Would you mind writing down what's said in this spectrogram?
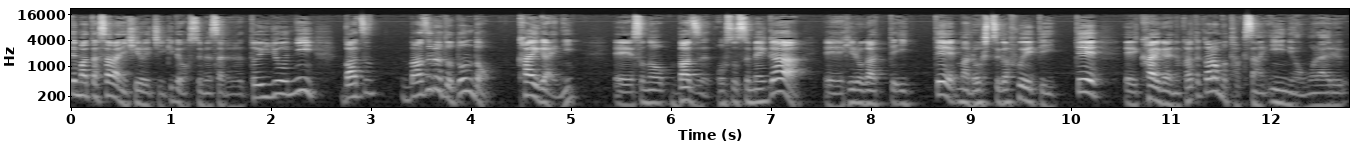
でまたさらに広い地域でおすすめされるというようにバズバズるとどんどん海外に、えー、そのバズおすすめが、えー、広がっていって、まあ、露出が増えていって、えー、海外の方からもたくさんいいねをもらえる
